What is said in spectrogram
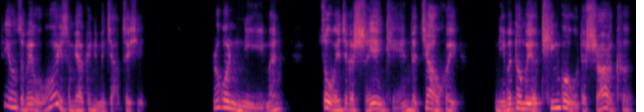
弟兄姊妹，我为什么要跟你们讲这些？如果你们作为这个实验田的教会，你们都没有听过我的十二课，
